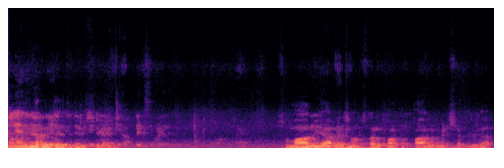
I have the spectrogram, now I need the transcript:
మనందరికీ తెలిసిన విషయమే. సుమారు యాభై సంవత్సరాల పాటు పార్లమెంట్ సభ్యులుగా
